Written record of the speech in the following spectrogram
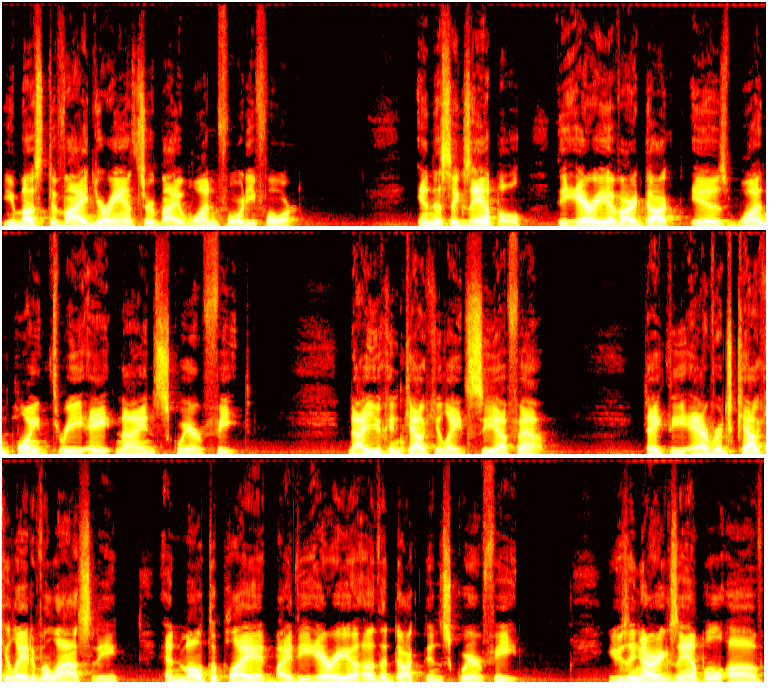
you must divide your answer by 144. In this example, the area of our duct is 1.389 square feet. Now you can calculate CFM. Take the average calculated velocity and multiply it by the area of the duct in square feet. Using our example of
